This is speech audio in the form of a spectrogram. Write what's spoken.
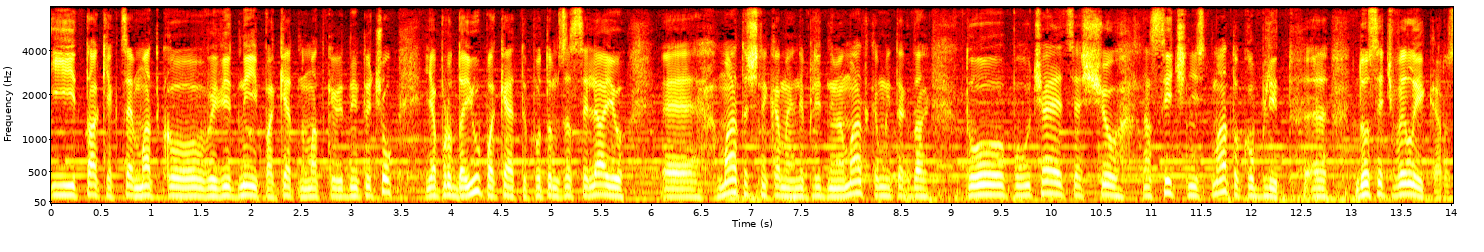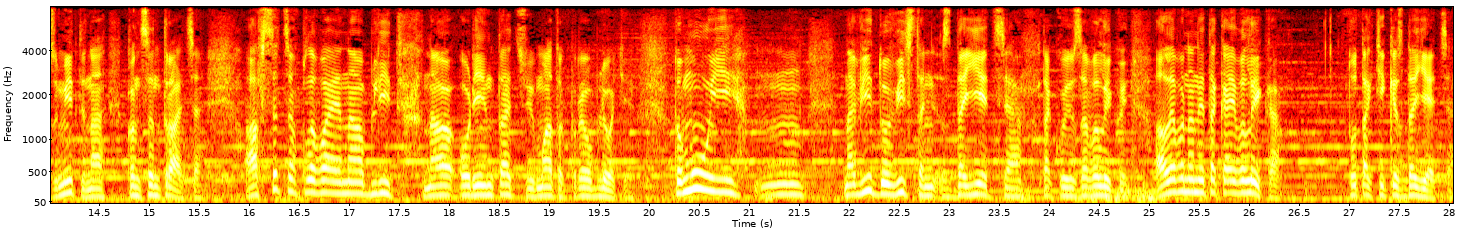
і так як це матковивідний пакетно-матковідний точок, я продаю пакети, потім заселяю е, маточниками, неплідними матками і так далі, то виходить, що насиченість маток обліт е, досить велика, розумієте, на концентрація. А все це впливає на обліт, на орієнтацію маток при обльоті. Тому і на відео відстань здається такою завеликою, але вона не така й велика. То так тільки здається.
